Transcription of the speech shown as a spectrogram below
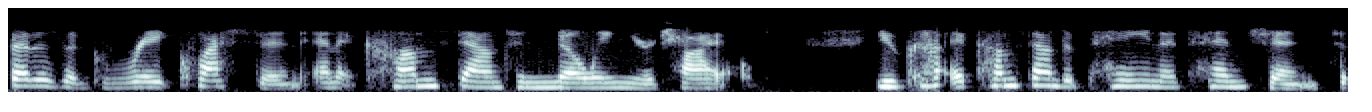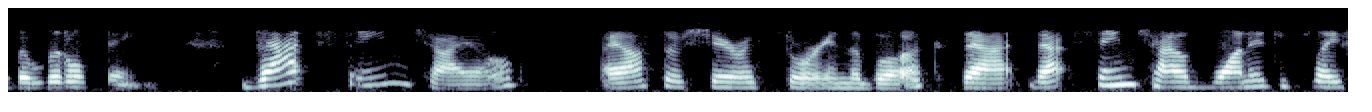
That is a great question, and it comes down to knowing your child. You, it comes down to paying attention to the little things. That same child, I also share a story in the book that that same child wanted to play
